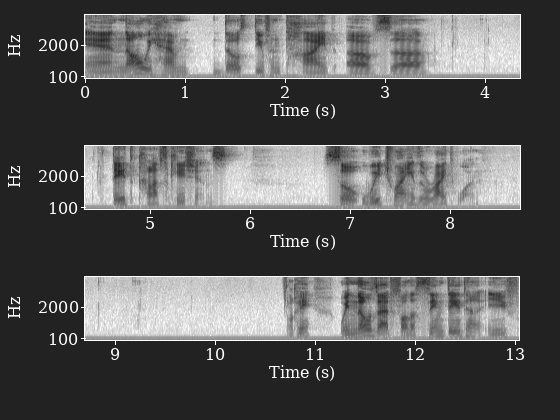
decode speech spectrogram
and now we have those different type of the data classifications. So which one is the right one? Okay, we know that for the same data, if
